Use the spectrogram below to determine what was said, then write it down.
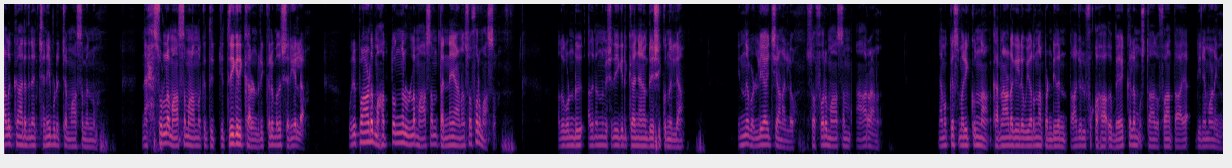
ആൾക്കാരതിനെ ചനി പിടിച്ച മാസമെന്നും നഹ്സുള്ള മാസമാണെന്നൊക്കെ ചിത്രീകരിക്കാറുണ്ട്. ഒരിക്കലും അത് ശരിയല്ല. ഒരുപാട് മഹത്വങ്ങളുള്ള മാസം തന്നെയാണ് സഫർ മാസം. അതുകൊണ്ട് അതിനൊന്നും വിശദീകരിക്കാൻ ഞാൻ ഉദ്ദേശിക്കുന്നില്ല. ഇന്ന് വെള്ളിയാഴ്ചയാണല്ലോ. സഫർ മാസം ആറാണ്. നമുക്ക് സ്മരിക്കുന്ന കർണാടകയിലെ ഉയർന്ന പണ്ഡിതൻ താജുൽ ഫുഖഹ ബേക്കലം ഉസ്താദ് ഉഫാത്തായ ദിനമാണിന്ന്.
